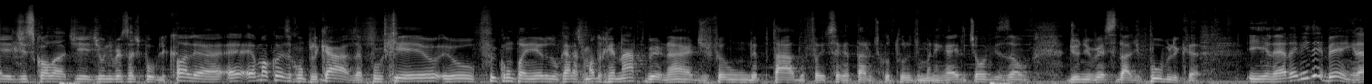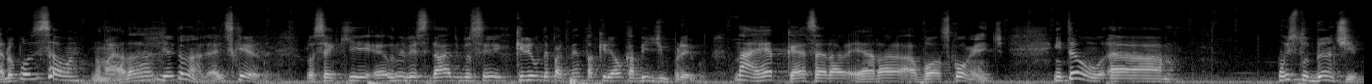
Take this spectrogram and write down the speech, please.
de, de, escola, de, de, universidade pública? Olha, é, é, uma coisa complicada, porque eu, eu, fui companheiro de um cara chamado Renato Bernardi, foi um deputado, foi secretário de Cultura de Maringá, ele tinha uma visão de universidade pública. E ele era MDB, ele era oposição, não era direita não, ele era esquerda. Você que é, universidade, você cria um departamento para criar um cabide de emprego. Na época, essa era, era a voz corrente. Então, ah, o estudante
